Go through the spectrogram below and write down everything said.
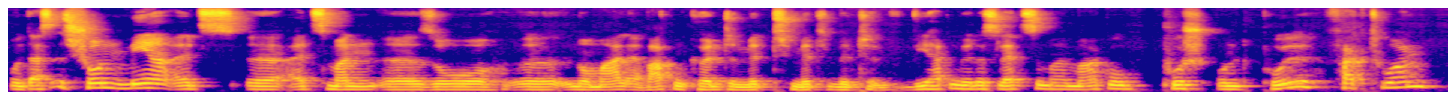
Und das ist schon mehr, als, äh, als man äh, so äh, normal erwarten könnte mit, mit, mit, wie hatten wir das letzte Mal, Marco, Push- und Pull-Faktoren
